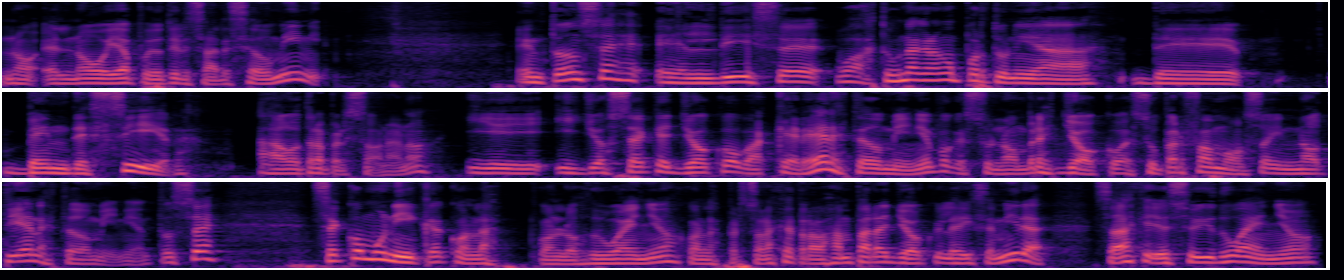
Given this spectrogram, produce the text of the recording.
no, él no había podido utilizar ese dominio. Entonces él dice, wow, esto es una gran oportunidad de bendecir a otra persona, ¿no? Y, y, yo sé que Yoko va a querer este dominio porque su nombre es Yoko, es súper famoso y no tiene este dominio. Entonces se comunica con, las, con los dueños, con las personas que trabajan para Yoko y le dice, mira, sabes que yo soy dueño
